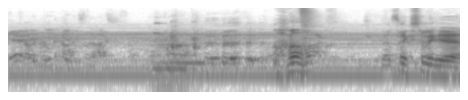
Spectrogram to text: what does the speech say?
Yeah, That's actually, yeah.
